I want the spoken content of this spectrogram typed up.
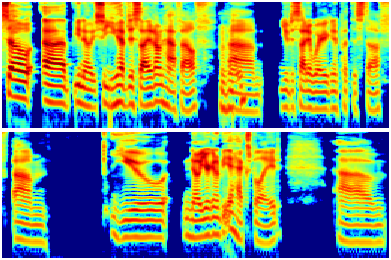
So, uh, you know, so you have decided on half elf. Mhm. Um, you've decided where you're going to put this stuff. Um, you know you're going to be a hexblade. Um,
